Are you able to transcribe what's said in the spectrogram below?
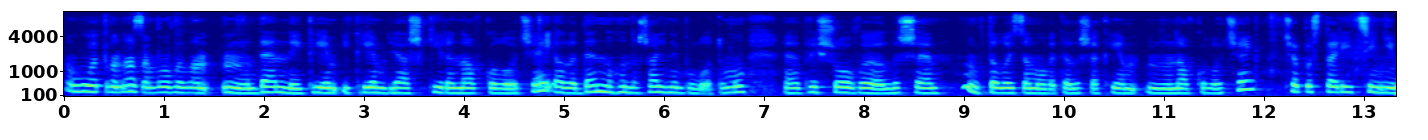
От вона замовила денний крем і крем для шкіри навколо очей, але денного, на жаль, не було. Тому е, прийшов е, лише, ну, вдалося замовити лише крем навколо очей, ще по старій ціні.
